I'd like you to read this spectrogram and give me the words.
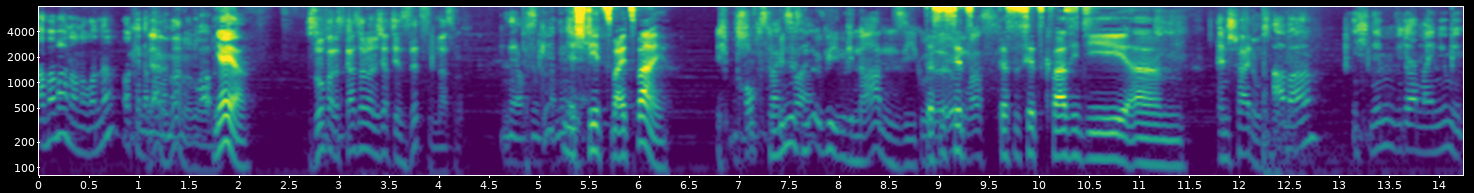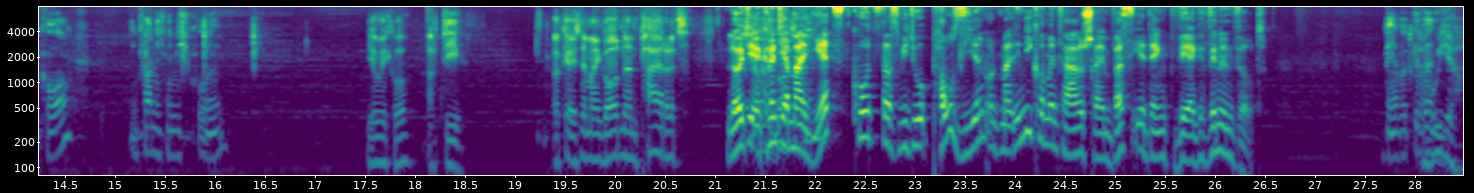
Ah, wir machen noch eine Runde? Okay, dann Ja, wir machen noch eine Runde. Ja, ja. Sofa, das kannst du doch nicht auf dir sitzen lassen. Nee, auf jeden geht Fall Es nicht. steht 2-2. Ich brauche zumindest zwei. irgendwie einen Gnadensieg oder Das ist jetzt, das ist jetzt quasi die, ähm, Entscheidungs. Aber ich nehme wieder mein Yumiko. Den fand ich nämlich cool. Yumiko? Ach, die. Okay, ich nehme meinen goldenen Pirate. Leute, ihr könnt ja mal jetzt kurz das Video pausieren und mal in die Kommentare schreiben, was ihr denkt, wer gewinnen wird. Wer wird gewinnen? Oh ja,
